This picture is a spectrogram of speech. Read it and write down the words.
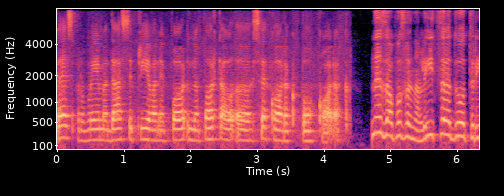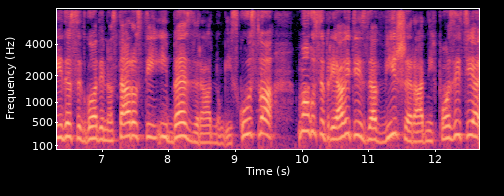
bez problema da se prijava na portal sve korak po korak. Nezaposlena lica do 30 godina starosti i bez radnog iskustva mogu se prijaviti za više radnih pozicija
